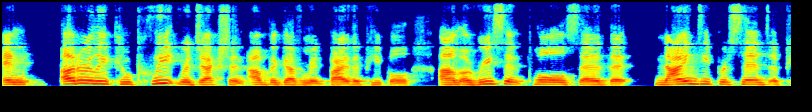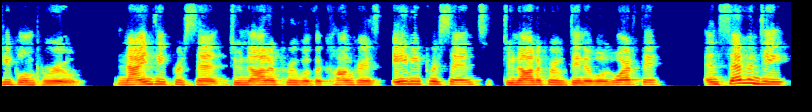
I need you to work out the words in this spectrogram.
and utterly complete rejection of the government by the people. Um, a recent poll said that 90% of people in Peru 90% do not approve of the Congress, 80% do not approve of Dina Boluarte, and 70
